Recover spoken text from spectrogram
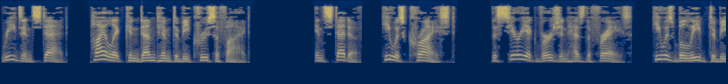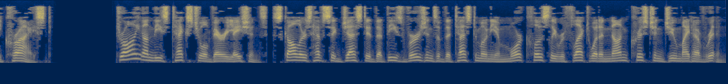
reads instead, Pilate condemned him to be crucified. Instead of, he was Christ, the Syriac version has the phrase, he was believed to be Christ. Drawing on these textual variations, scholars have suggested that these versions of the Testimonium more closely reflect what a non-Christian Jew might have written.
